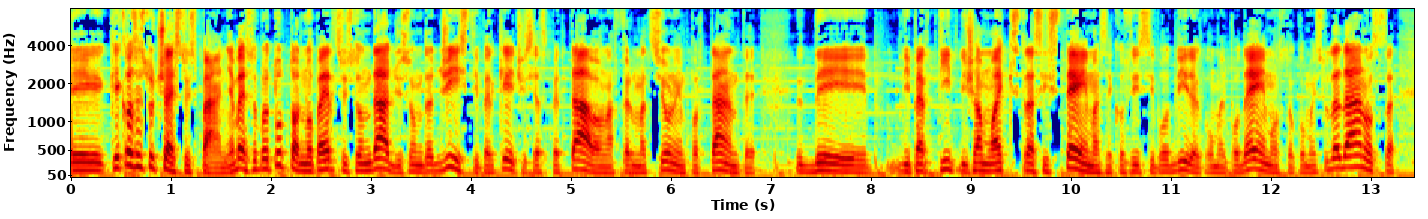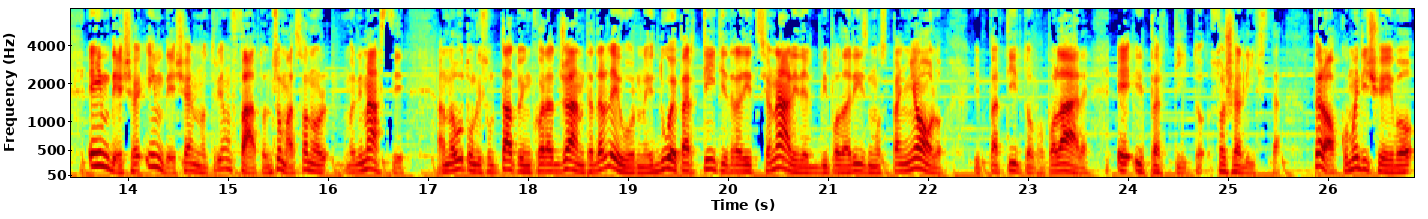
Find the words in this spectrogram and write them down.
E che cosa è successo in Spagna? Beh, soprattutto hanno perso i sondaggi, i sondaggisti, perché ci si aspettava un'affermazione importante de, di partiti, diciamo, extrasistema, se così si può dire, come Podemos o come Ciudadanos, e invece, invece hanno trionfato. Insomma, sono rimasti, hanno avuto un risultato incoraggiante dalle urne i due partiti tradizionali del bipolarismo spagnolo, il Partito Popolare e il Partito Socialista. Però, come dicevo,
